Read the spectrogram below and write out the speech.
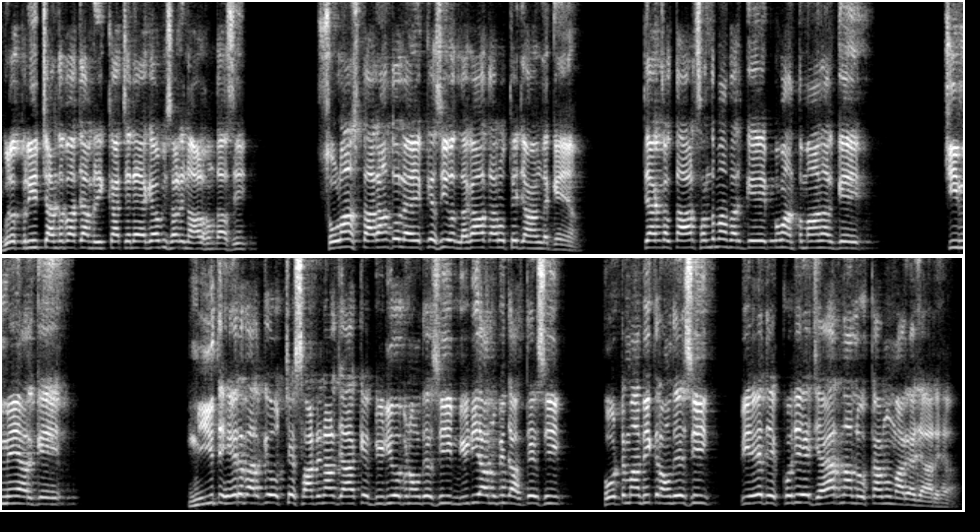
ਗੁਰਪ੍ਰੀਤ ਚੰਦਬਾਜਾ ਅਮਰੀਕਾ ਚਲਿਆ ਗਿਆ, ਉਹ ਵੀ ਸਾਡੇ ਨਾਲ ਹੁੰਦਾ ਸੀ। 16 17 ਤੋਂ ਲੈ ਕੇ ਅਸੀਂ ਉਹ ਲਗਾਤਾਰ ਉੱਥੇ ਜਾਣ ਲੱਗੇ ਆ। ਤੇ ਆ ਕਲਤਾਰ ਸੰਧਮਾ ਵਰਗੇ, ਭਗਵੰਤ ਮਾਨ ਵਰਗੇ, ਚੀਮੇ ਵਰਗੇ, ਮੀਤ ਹੇਰ ਵਰਗੇ ਉੱਥੇ ਸਾਡੇ ਨਾਲ ਜਾ ਕੇ ਵੀਡੀਓ ਬਣਾਉਂਦੇ ਸੀ, ਮੀਡੀਆ ਨੂੰ ਵੀ ਦੱਸਦੇ ਸੀ, ਫੋਟੋਆਂ ਵੀ ਕਰਾਉਂਦੇ ਸੀ ਵੀ ਇਹ ਦੇਖੋ ਜੀ, ਇਹ ਜ਼ਹਿਰ ਨਾਲ ਲੋਕਾਂ ਨੂੰ ਮਾਰਿਆ ਜਾ ਰਿਹਾ।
